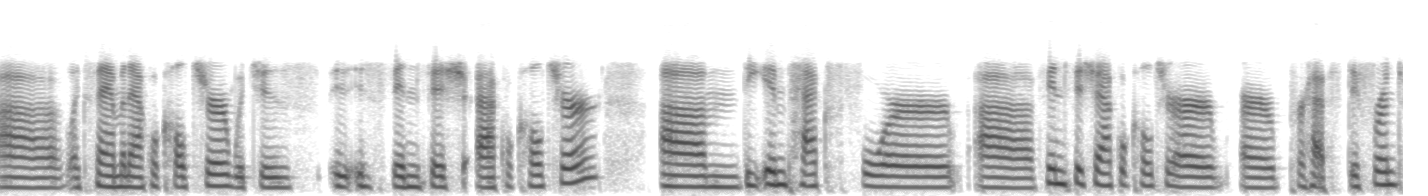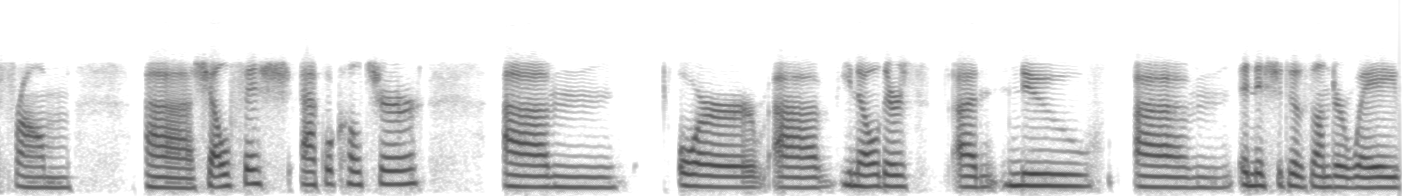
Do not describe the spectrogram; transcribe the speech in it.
uh, like salmon aquaculture, which is is finfish aquaculture. Um, the impacts for uh, finfish aquaculture are, are perhaps different from uh, shellfish aquaculture, um, or uh, you know, there's new um, initiatives underway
